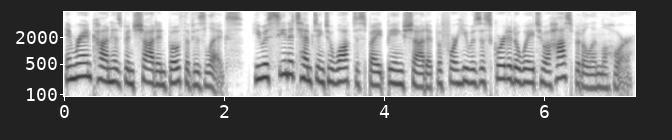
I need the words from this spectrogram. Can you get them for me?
Imran Khan has been shot in both of his legs. He was seen attempting to walk despite being shot at before he was escorted away to a hospital in Lahore.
